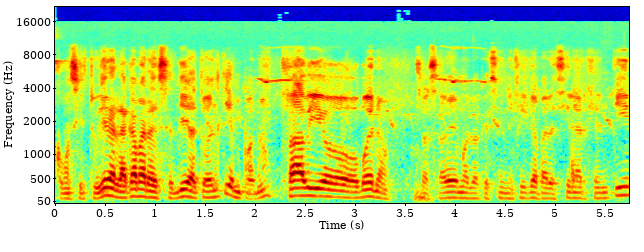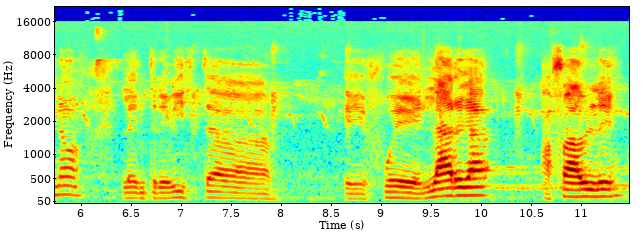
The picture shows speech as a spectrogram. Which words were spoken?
como si estuviera la cámara encendida todo el tiempo, ¿no? Fabio, bueno, ya sabemos lo que significa para cine argentino. La entrevista fue larga, afable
